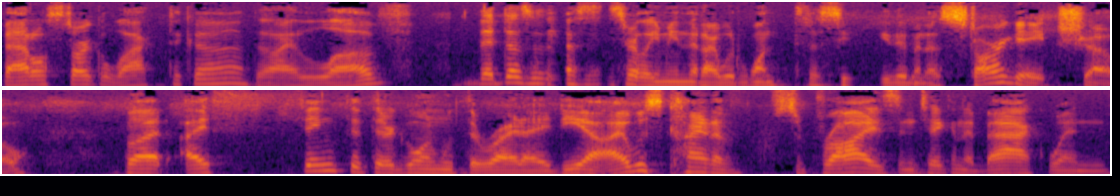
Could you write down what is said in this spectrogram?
Battlestar Galactica that I love. That doesn't necessarily mean that I would want to see them in a Stargate show, but I think that they're going with the right idea. I was kind of surprised and taken aback when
